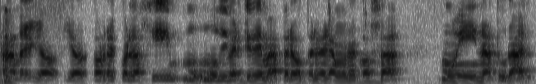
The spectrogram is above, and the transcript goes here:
Ah, hombre, yo, yo lo recuerdo así, muy, muy divertido y demás, pero, pero era una cosa muy natural,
